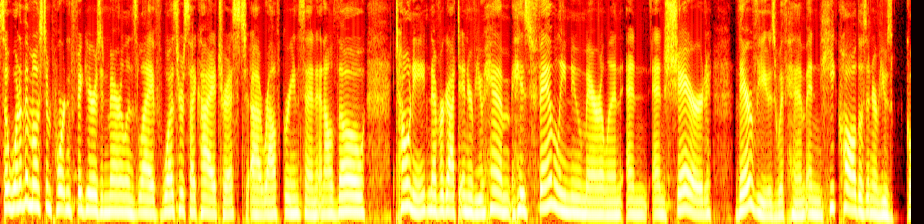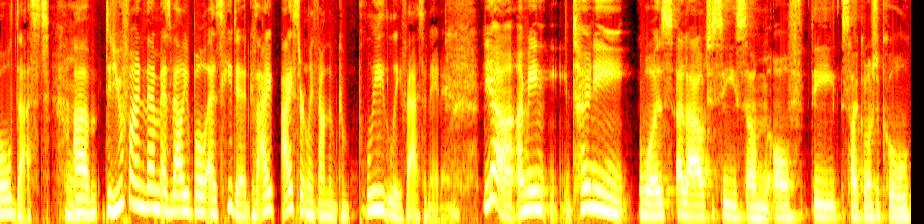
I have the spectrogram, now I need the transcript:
So, one of the most important figures in Marilyn's life was her psychiatrist, uh, Ralph Greenson. And although Tony never got to interview him, his family knew Marilyn and, and shared their views with him. And he called those interviews gold dust. Um, did you find them as valuable as he did? Because I, I certainly found them completely fascinating. Yeah, I mean, Tony was allowed to see some of the psychological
